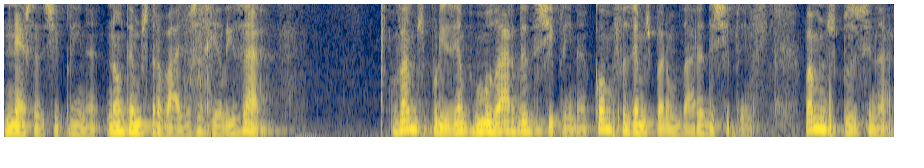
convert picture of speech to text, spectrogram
nesta disciplina não temos trabalhos a realizar. Vamos, por exemplo, mudar de disciplina. Como fazemos para mudar a disciplina? Vamos nos posicionar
